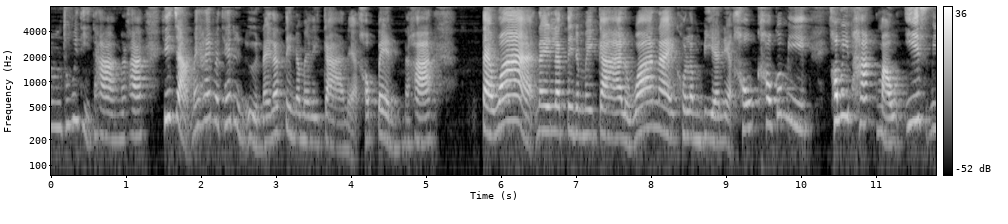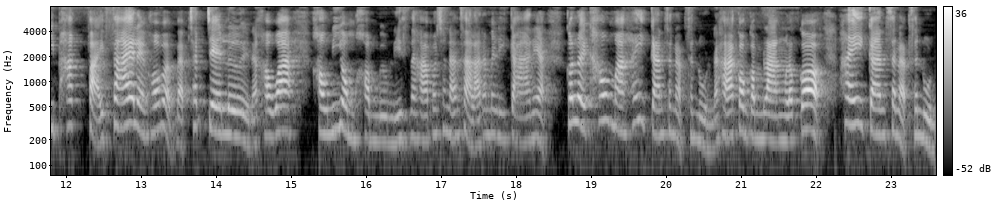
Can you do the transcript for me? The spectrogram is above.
ำทุกวิถีทางนะคะที่จะไม่ให้ประเทศอื่น ๆ ในละตินอเมริกาเนี่ยเขาเป็นนะคะ แต่ว่าในละตินอเมริกาหรือว่าในโคลัมเบียเนี่ยเขาเขาก็มีเขามีพักเหมาอีสมีพักฝ่ายซ้ายอะไรของเขาแบบแบบชัดเจนเลยนะคะว่าเขานิยมคอมมิวนิสต์นะคะ เพราะฉะนั้นสหรัฐอเมริกาเนี่ยก็เลยเข้ามาให้การสนับสนุนนะคะกองกำลังแล้วก็ให้การสนับสนุน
